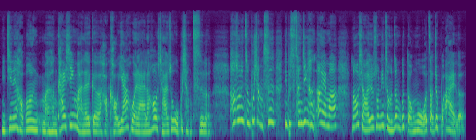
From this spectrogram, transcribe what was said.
你今天好不容易买很开心买了一个好烤鸭回来，然后小孩说我不想吃了，他说你怎么不想吃？你不是曾经很爱吗？然后小孩就说你怎么这么不懂我？我早就不爱了。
